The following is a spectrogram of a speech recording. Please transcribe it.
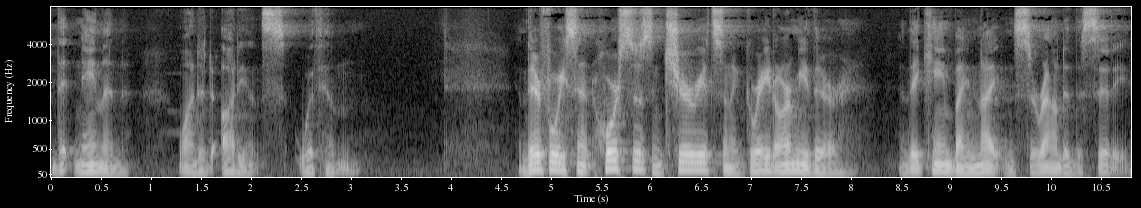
that Naaman wanted audience with him. Therefore he sent horses and chariots and a great army there. And they came by night and surrounded the city.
